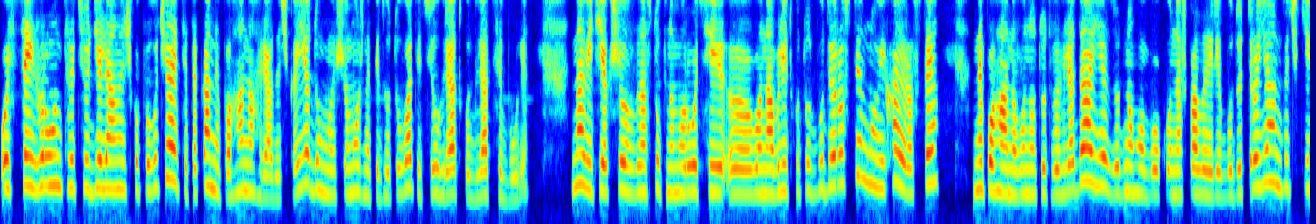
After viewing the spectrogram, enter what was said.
Ось цей ґрунт, цю діляночку, виходить така непогана грядочка. Я думаю, що можна підготувати цю грядку для цибулі. Навіть якщо в наступному році е, вона влітку тут буде рости, ну і хай росте. Непогано воно тут виглядає. З одного боку на шпалері будуть трояндочки,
